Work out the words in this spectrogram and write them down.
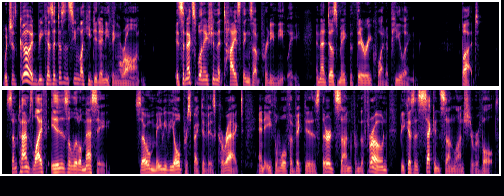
which is good because it doesn't seem like he did anything wrong. It's an explanation that ties things up pretty neatly, and that does make the theory quite appealing. But sometimes life is a little messy, so maybe the old perspective is correct, and Aethelwulf evicted his third son from the throne because his second son launched a revolt.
